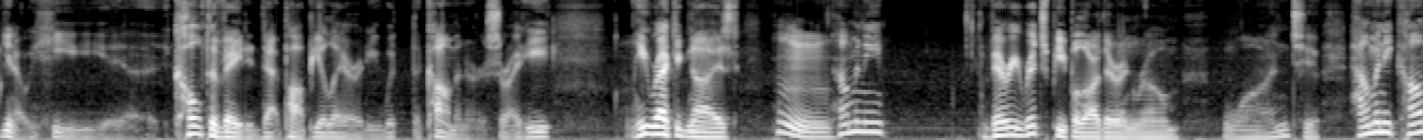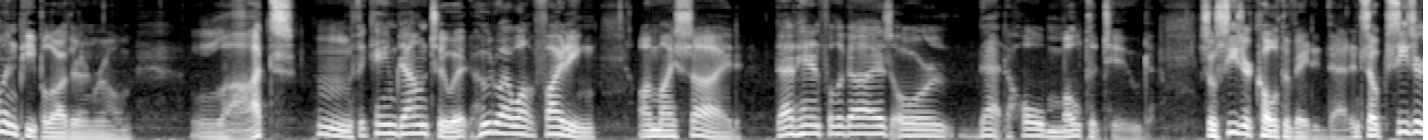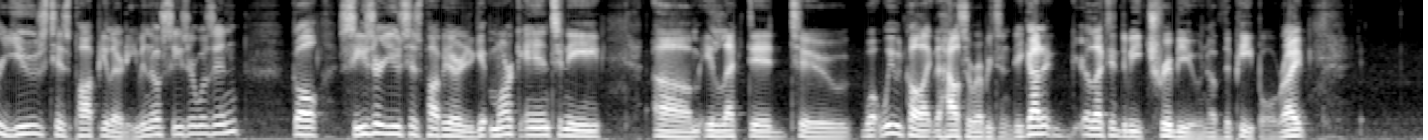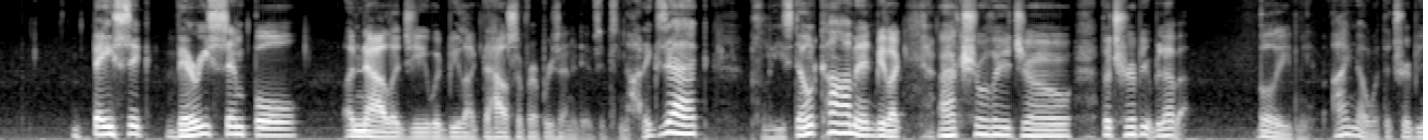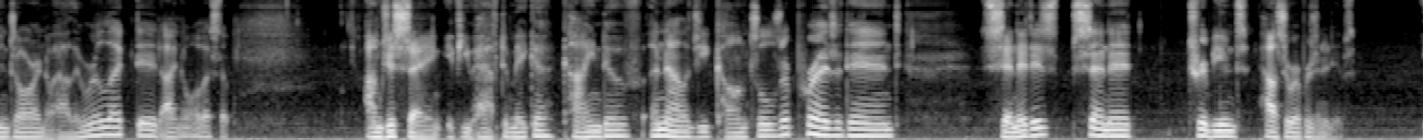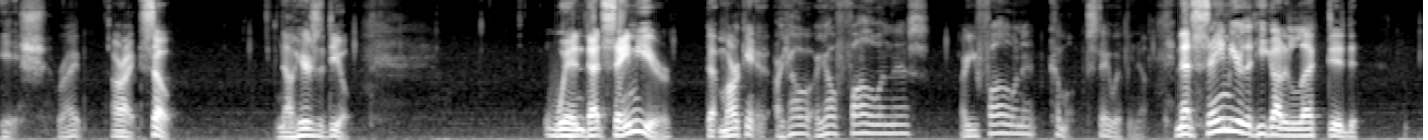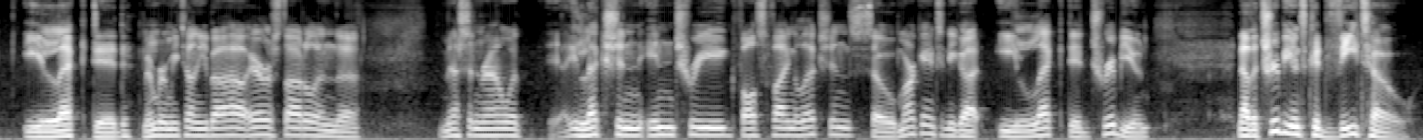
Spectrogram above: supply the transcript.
you know, he uh, cultivated that popularity with the commoners, right? He he recognized, hmm, how many very rich people are there in Rome? One, two. How many common people are there in Rome? Lots. Hmm, if it came down to it, who do I want fighting on my side? That handful of guys or that whole multitude? So Caesar cultivated that. And so Caesar used his popularity, even though Caesar was in Gaul, Caesar used his popularity to get Mark Antony um, elected to what we would call like the House of Representatives. He got elected to be tribune of the people, right? Basic, very simple analogy would be like the House of Representatives. It's not exact. Please don't comment. Be like, actually, Joe, the tribune, blah, blah. Believe me, I know what the tribunes are. I know how they were elected. I know all that stuff. I'm just saying, if you have to make a kind of analogy, consuls are president, Senate is Senate, tribunes, House of Representatives ish, right? All right, so now here's the deal. When that same year that Mark, are y'all are y'all following this? Are you following it? Come on, stay with me now. In that same year that he got elected elected. Remember me telling you about how Aristotle and the messing around with election intrigue, falsifying elections? So Mark Antony got elected tribune. Now the tribunes could veto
